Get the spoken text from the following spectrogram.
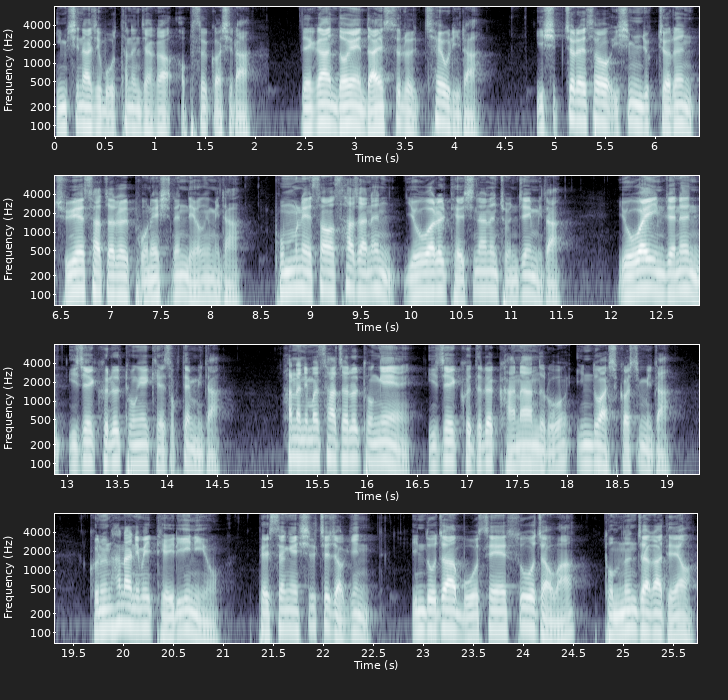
임신하지 못하는 자가 없을 것이라. 내가 너의 날수를 채우리라. 20절에서 26절은 주의 사자를 보내시는 내용입니다. 본문에서 사자는 여호와를 대신하는 존재입니다. 여호와의 임재는 이제 그를 통해 계속됩니다. 하나님은 사자를 통해 이제 그들을 가나안으로 인도하실 것입니다. 그는 하나님의 대리인이요 백성의 실제적인 인도자 모세의 수호자와 돕는 자가 되어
